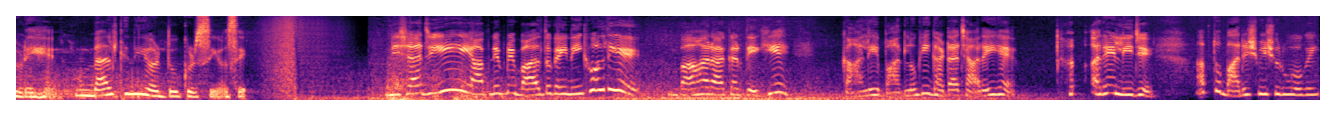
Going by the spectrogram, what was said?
जुड़े हैं बालकनी और दो कुर्सियों से। निशा जी आपने अपने बाल तो कहीं नहीं खोल दिए? बाहर आकर देखिए, काले बादलों की घटा छा रही है। अरे लीजिए, अब तो बारिश भी शुरू हो गई।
